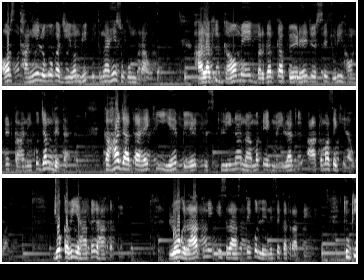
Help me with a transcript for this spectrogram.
और स्थानीय लोगों का जीवन भी उतना ही सुकून भरा होता है। हालाँकि गाँव में एक बरगद का पेड़ है जो इससे जुड़ी हॉन्टेड कहानी को जन्म देता है। कहा जाता है कि यह पेड़ क्रिस्टलीना नामक एक महिला की आत्मा से घिरा हुआ था, जो कभी यहाँ पे रहा करती थी। लोग रात में इस रास्ते को लेने से कतराते हैं, क्योंकि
